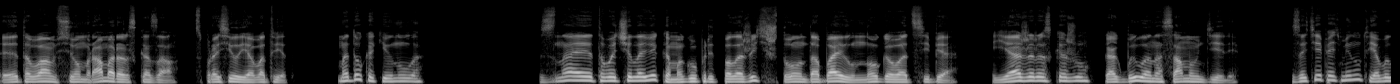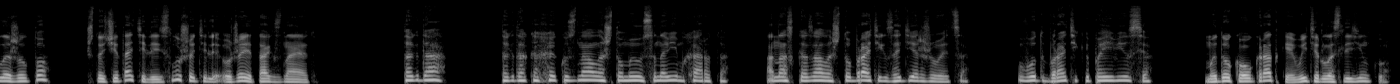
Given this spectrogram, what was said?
«Это вам все Мрамор рассказал?» — спросил я в ответ. Медока кивнула. Зная этого человека, могу предположить, что он добавил многого от себя. Я же расскажу, как было на самом деле. За те пять минут я выложил то, что читатели и слушатели уже и так знают. Тогда... Тогда Кахеку знала, что мы усыновим Харута. Она сказала, что братик задерживается. Вот братик и появился. Мэдока украдкой вытерла слезинку.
